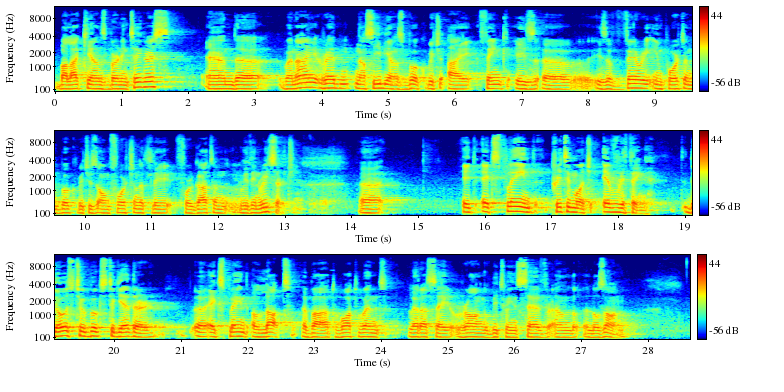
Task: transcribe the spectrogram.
Balakian's Burning Tigris, and uh, when I read Nassibian's book, which I think is uh, is a very important book, which is unfortunately forgotten yes. within research, Yes, uh, it explained pretty much everything. Those two books together uh, explained a lot about what went, let us say, wrong between Sèvres and Lausanne.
